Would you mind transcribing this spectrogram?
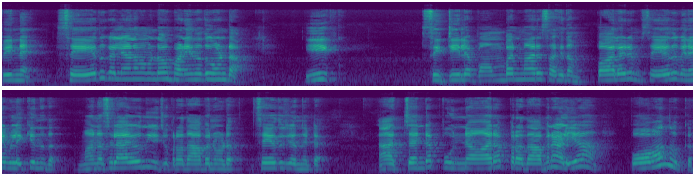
പിന്നെ സേതു കല്യാണ മണ്ഡപം പണിയുന്നത് കൊണ്ടാ. ഈ സിറ്റിയിലെ വമ്പന്മാരെ സഹിതം പലരും സേതുവിനെ വിളിക്കുന്നത്. മനസ്സിലായോ എന്ന് ചോദിച്ചു പ്രതാപനോട്. സേതു ചെന്നിട്ട് അച്ഛന്റെ പുന്നാര പ്രതാപൻ അളിയാ പോവാൻ നോക്ക്?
